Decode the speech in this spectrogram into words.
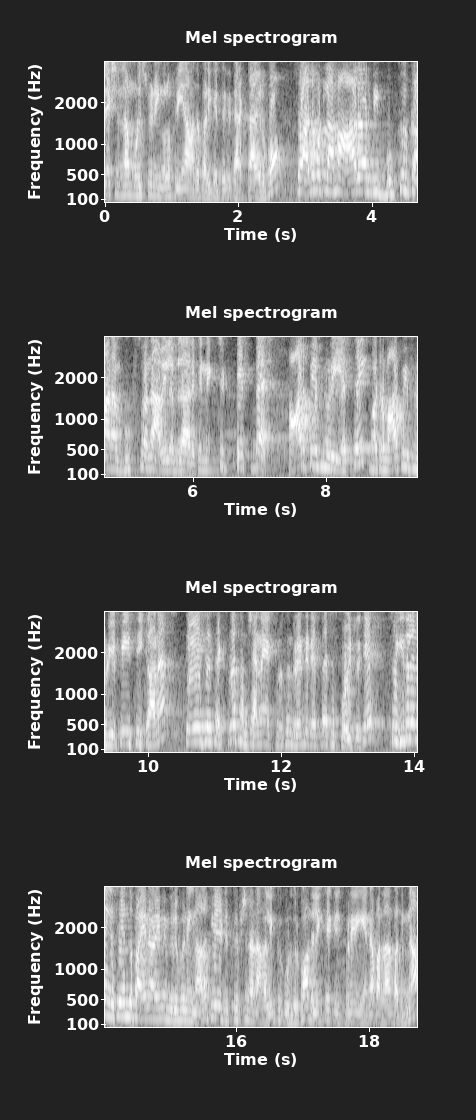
எலெக்ஷன்லாம் முடிச்சுட்டு நீங்களும் ஃப்ரீயா வந்து படிக்கிறதுக்கு கரெக்டா இருக்கும். ஸோ அது மட்டும் இல்லாம ஆர்ஆர்பி புக்குக்கான புக்ஸ் வந்து அவைலபிளா இருக்கு. Next test batch RPF SI மற்றும் ஆர்பிஎஃப் பிசிக்கான Tejas express and Chennai express ரெண்டு டெஸ்ட் போயிட்டு இருக்கு ஸோ இதுல நீங்க சேர்ந்து பயனடையணும் விரும்புனீங்கனாலும் கீழே டிஸ்கிரிப்ஷன்ல நாங்க லிங்க் கொடுத்துருக்கோம். அந்த லிங்கை கிளிக் பண்ணி நீங்க என்ன பண்ணலாம் பாத்தீங்கன்னா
